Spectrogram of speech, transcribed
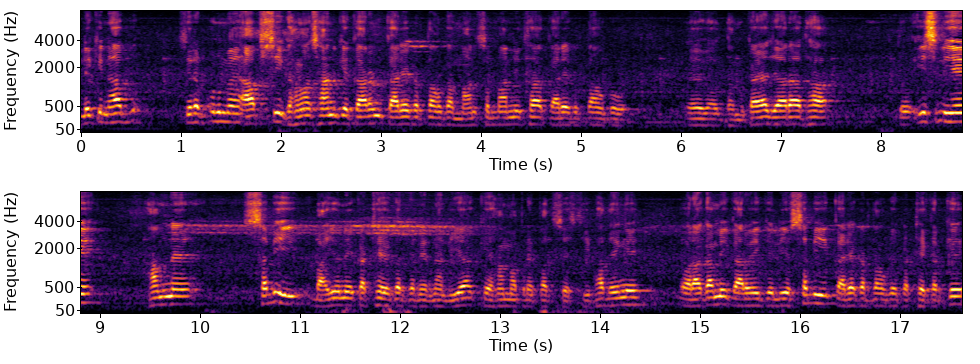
लेकिन अब सिर्फ़ उनमें आपसी घमासान के कारण कार्यकर्ताओं का मान सम्मान नहीं था, कार्यकर्ताओं को धमकाया जा रहा था। तो इसलिए हमने सभी भाइयों ने इकट्ठे होकर के निर्णय लिया कि हम अपने पद से इस्तीफा देंगे और आगामी कार्रवाई के लिए सभी कार्यकर्ताओं को इकट्ठे करके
